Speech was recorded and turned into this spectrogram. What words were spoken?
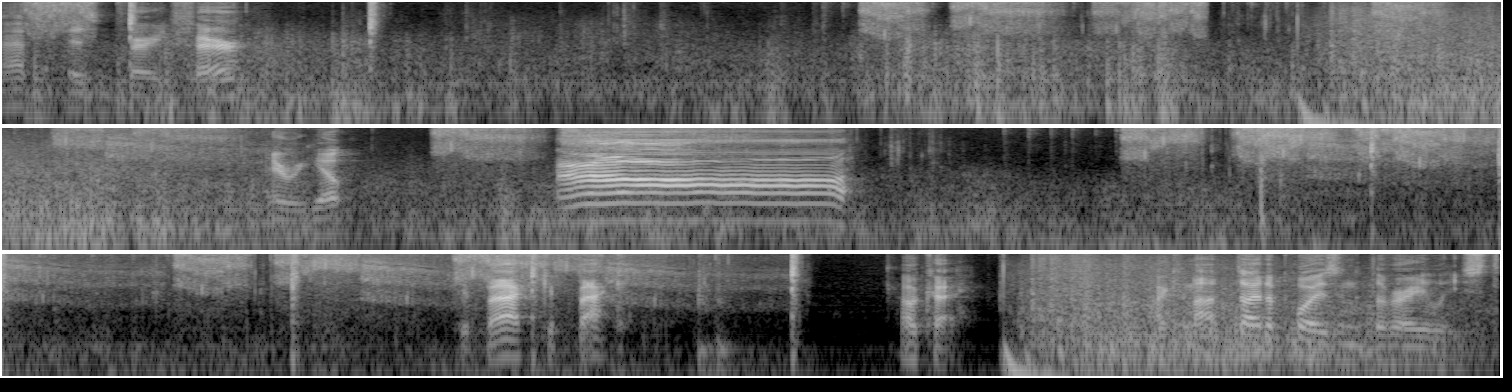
That isn't very fair. There we go. Ah! Get back, get back. Okay. I cannot die to poison at the very least.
